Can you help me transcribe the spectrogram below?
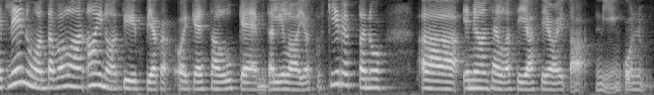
et Lenu on tavallaan ainoa tyyppi, joka oikeastaan lukee, mitä Lila on joskus kirjoittanut. Ää, ja ne on sellaisia asioita, niin kuin,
